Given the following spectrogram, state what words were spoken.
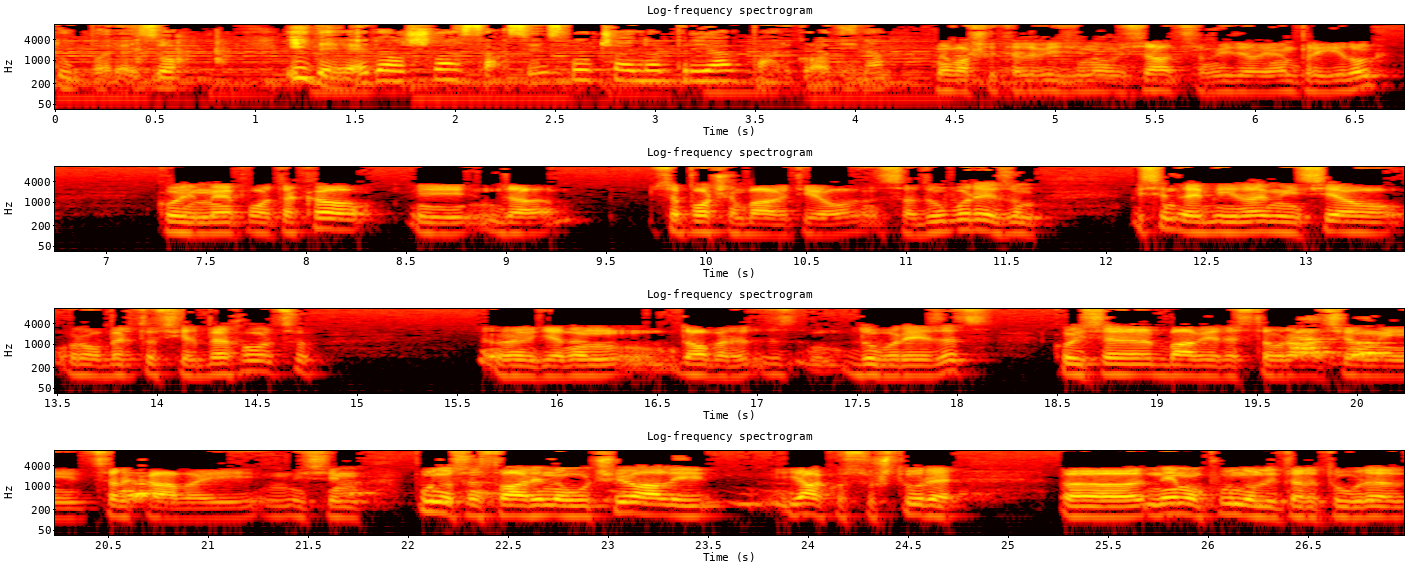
duborezu. Ideja je došla sasvim slučajno prije par godina. Na vašoj televiziji Novi Sad sam vidio jedan prilog koji me je potakao i da se počnem baviti sa duborezom. Mislim da je bila emisija o Robertu Silbehovcu, jedan dobar duborezac, koji se bavi restauracijom i crkava i mislim, puno sam stvari naučio, ali jako su šture. E, nemam puno literature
